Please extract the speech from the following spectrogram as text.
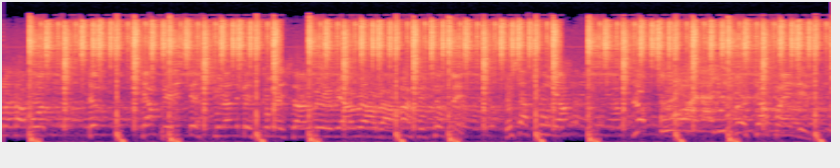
one about them can't play the best tune and the best commercial rare, rare, rare, massive stuff, man. What's that tune, yeah? Look, why are you first can't find it?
